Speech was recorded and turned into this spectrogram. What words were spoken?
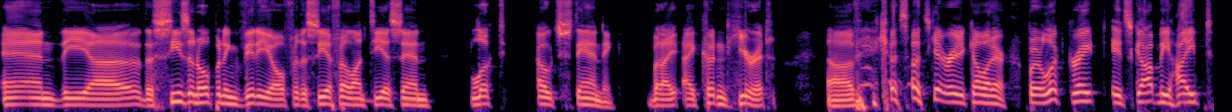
And the uh, the season opening video for the CFL on TSN looked outstanding, but I, I couldn't hear it uh, because I was getting ready to come on air. But it looked great. It's got me hyped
